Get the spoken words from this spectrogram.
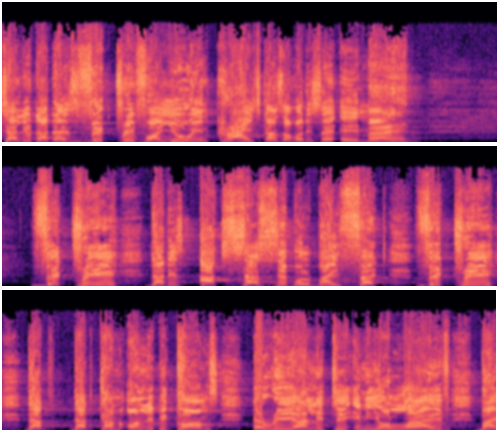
tell you that there is victory for you in Christ? Can somebody say amen? Victory that is accessible by faith. Victory that, that can only becomes a reality in your life by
